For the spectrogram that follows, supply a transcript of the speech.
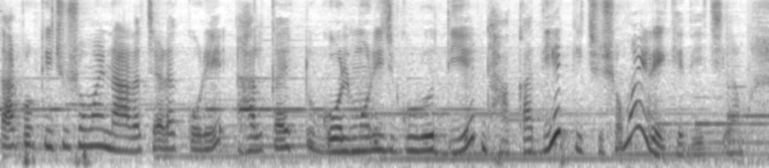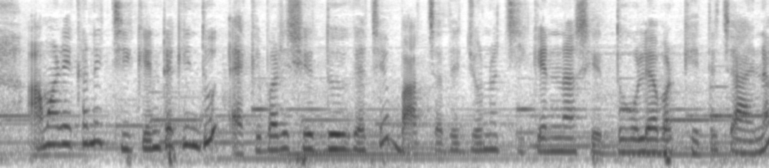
তারপর কিছু সময় নাড়াচাড়া করে হালকা একটু গোলমরিচ গুঁড়ো দিয়ে ঢাকা দিয়ে কিছু সময় রেখে দিয়েছিলাম। আমার এখানে চিকেনটা কিন্তু একেবারে সেদ্ধ হয়ে গেছে। বাচ্চাদের জন্য চিকেন না সেদ্ধ হলে আবার খেতে চায় না।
